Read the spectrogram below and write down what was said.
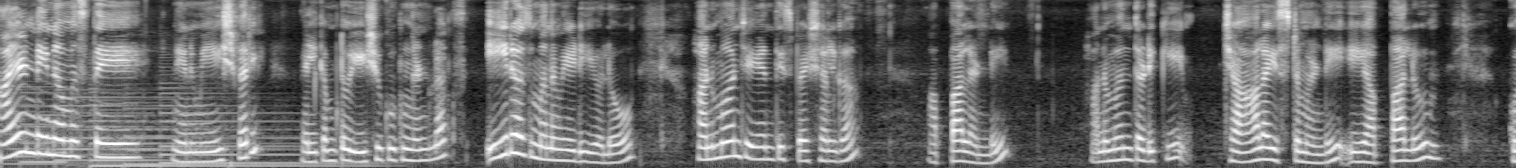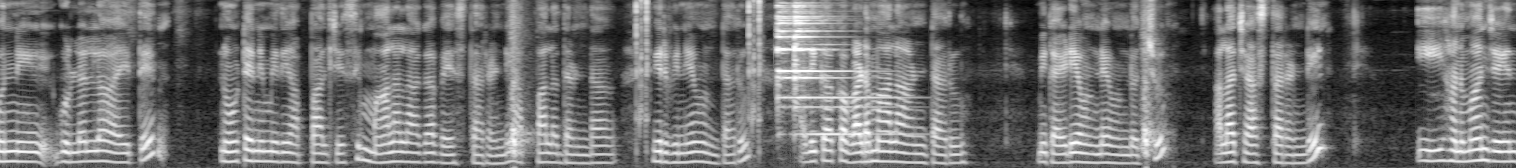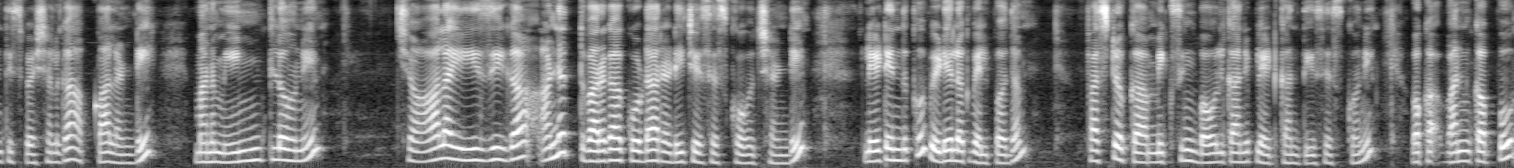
Hi అండి నమస్తే. నేను మీ Eshwari. Welcome to Eshu cooking and vlogs. ఈరోజు మన వీడియోలో హనుమాన్ జయంతి స్పెషల్గా అప్పాలండి. హనుమంతుడికి చాలా ఇష్టం అండి ఈ అప్పాలు కొన్ని గుళ్ళల్లో అయితే నూట ఎనిమిది అప్పాలు చేసి మాలలాగా వేస్తారండి. అప్పాల దండ మీరు వినే ఉంటారు. అది కాక వడమాల అంటారు. మీకు ఐడియా ఉండే ఉండొచ్చు. అలా చేస్తారండి. ఈ హనుమాన్ జయంతి స్పెషల్గా అప్పాలండి. మనం ఇంట్లోనే చాలా ఈజీగా అండ్ త్వరగా కూడా రెడీ చేసేసుకోవచ్చండి. లేట్ ఎందుకు? వీడియోలోకి వెళ్ళిపోదాం. ఫస్ట్ ఒక మిక్సింగ్ బౌల్ కానీ ప్లేట్ కానీ తీసేసుకొని ఒక వన్ కప్పు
